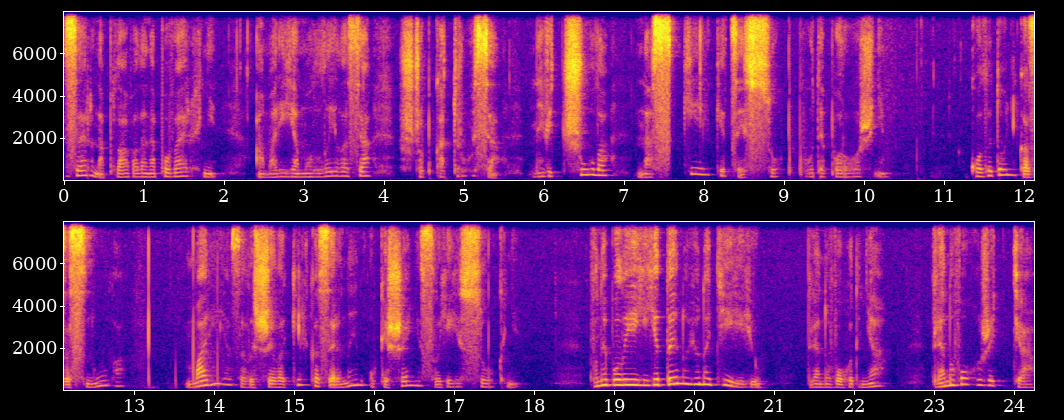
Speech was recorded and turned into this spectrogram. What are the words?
Зерна плавали на поверхні, а Марія молилася, щоб Катруся не відчула, наскільки цей суп буде порожнім. Коли донька заснула, Марія залишила кілька зернин у кишені своєї сукні. Вони були її єдиною надією для нового дня, для нового життя.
